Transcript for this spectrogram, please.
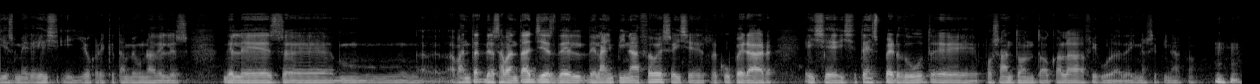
i es mereix i jo crec que també una de les, de les eh, avanta dels avantatges del, de l'any Pinazo és eixe, recuperar aquest temps perdut eh, posant on toca la figura d'Ignacio Pinazo. Uh -huh.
